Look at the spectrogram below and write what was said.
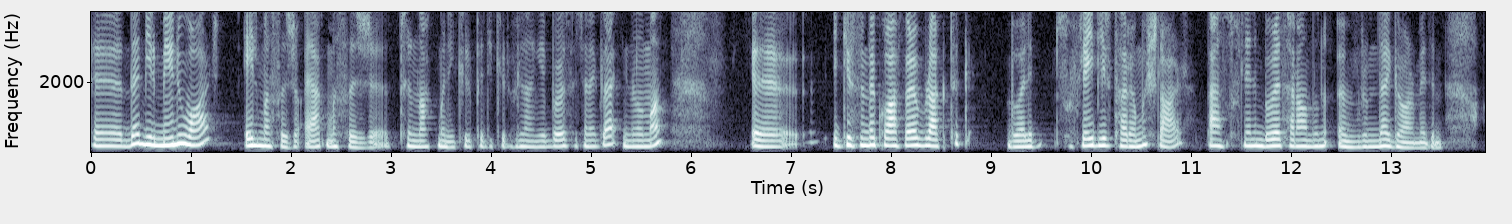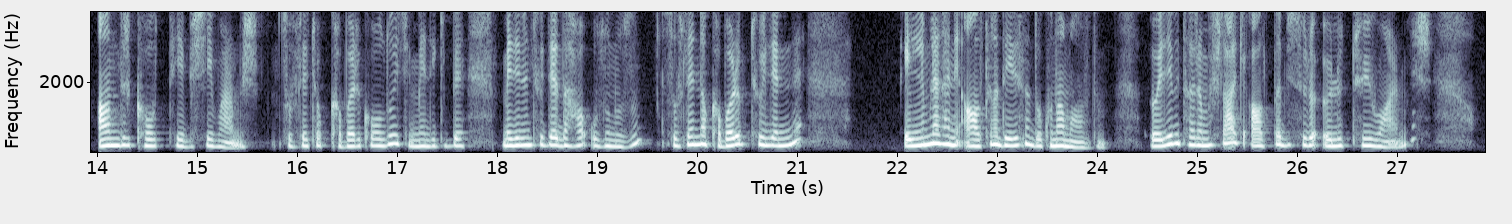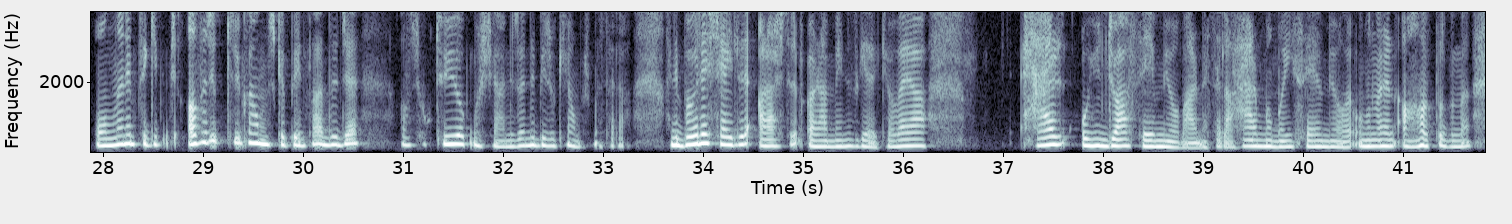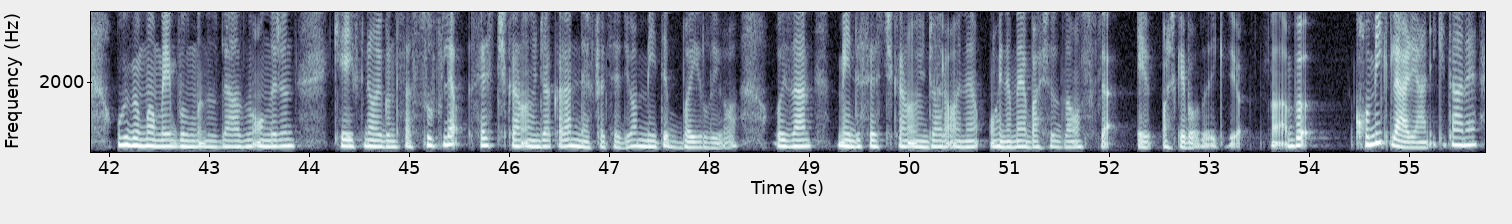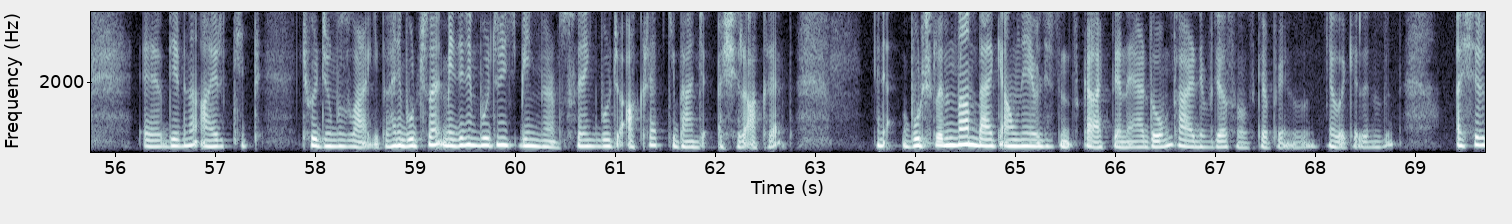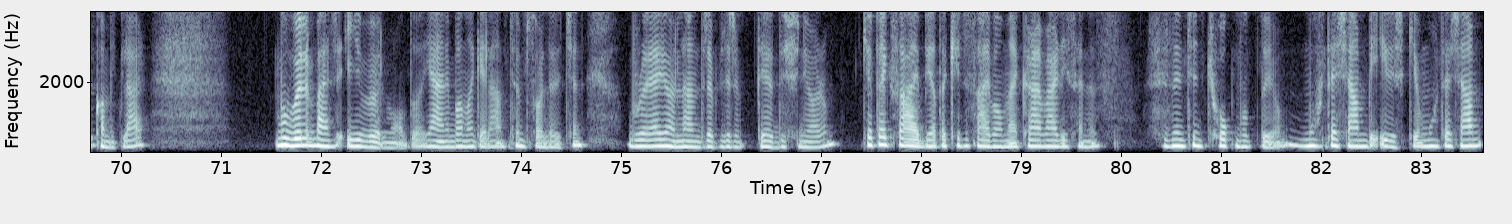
kuaförde bir menü var. El masajı, ayak masajı, tırnak manikür, pedikür falan gibi böyle seçenekler inanılmaz. Ee, ikisini de kuaföre bıraktık. Böyle sufleyi bir taramışlar. Ben suflenin böyle tarandığını ömrümde görmedim. Undercoat diye bir şey varmış. Sufle çok kabarık olduğu için Medi gibi Medi'nin tüyleri daha uzun uzun. Suflenin o kabarık tüylerini elimle hani altına derisine dokunamazdım. Öyle bir taramışlar ki altta bir sürü ölü tüy varmış. Onların hepsi gitmiş. Azıcık tüy kalmış köpeğin sadece az çok tüy yokmuş yani üzerinde bir birikiyormuş mesela. Hani böyle şeyleri araştırıp öğrenmeniz gerekiyor veya her oyuncağı sevmiyorlar mesela. Her mamayı sevmiyorlar. Onların ağız tadına uygun mamayı bulmanız lazım. Onların keyfine uygun. Mesela sufle ses çıkaran oyuncaklardan nefret ediyor. Medi bayılıyor. O yüzden Medi ses çıkaran oyuncağıyla oyna, oynamaya başladığı zaman sufle ev, başka bir odaya gidiyor. Falan. Böyle komikler yani. iki tane e, birbirinden ayrı tip çocuğumuz var gibi. Hani burçlar, Medi'nin burcunu hiç bilmiyorum. Sufle'nin burcu akrep ki bence aşırı akrep. Hani burçlarından belki anlayabilirsiniz karakterini eğer doğum tarihini biliyorsanız köpeğinizin ya da kedinizin. Aşırı komikler. Bu bölüm bence iyi bir bölüm oldu. Yani bana gelen tüm sorular için buraya yönlendirebilirim diye düşünüyorum. Köpek sahibi ya da kedi sahibi olmaya karar verdiyseniz sizin için çok mutluyum. Muhteşem bir ilişki, muhteşem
